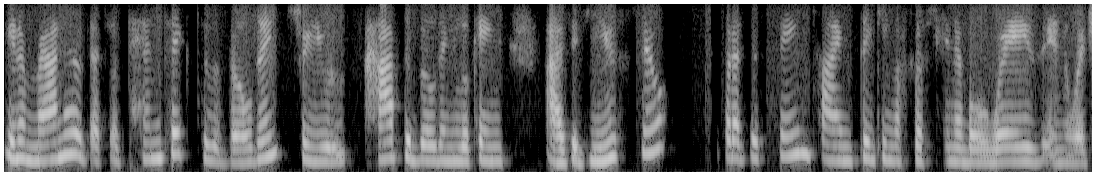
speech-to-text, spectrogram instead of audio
in a manner that's authentic to the building. So you have the building looking as it used to, but at the same time thinking of sustainable ways in which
